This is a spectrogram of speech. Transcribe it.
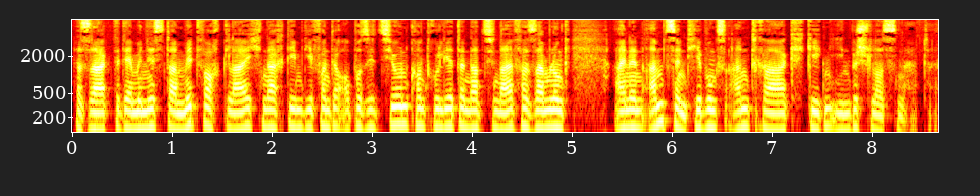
Das sagte der Minister am Mittwoch gleich, nachdem die von der Opposition kontrollierte Nationalversammlung einen Amtsenthebungsantrag gegen ihn beschlossen hatte.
